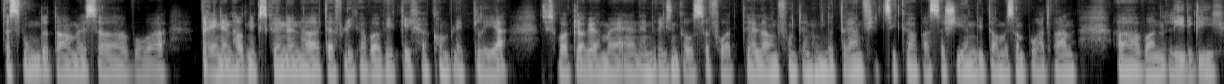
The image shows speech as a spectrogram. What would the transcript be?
das Wunder damals war, Brennen hat nichts können. Äh, der Flieger war wirklich äh, komplett leer. Das war, glaube ich, einmal ein, ein riesengroßer Vorteil. Und von den 143 äh, Passagieren, die damals an Bord waren, waren lediglich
